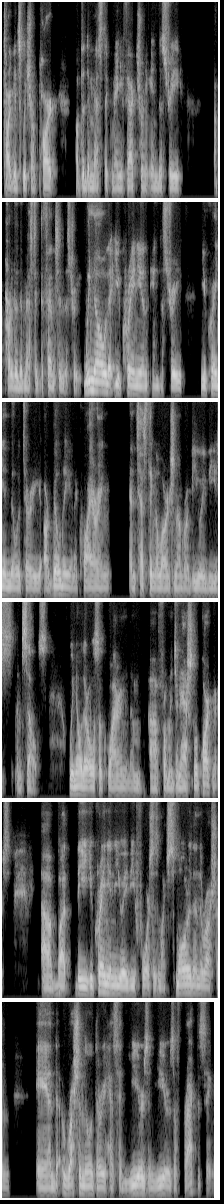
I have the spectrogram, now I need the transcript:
targets which are part of the domestic manufacturing industry, a part of the domestic defense industry. We know that Ukrainian industry, Ukrainian military are building and acquiring and testing a large number of UAVs themselves. We know they're also acquiring them uh, from international partners. Uh, but the Ukrainian UAV force is much smaller than the Russian. And Russian military has had years and years of practicing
